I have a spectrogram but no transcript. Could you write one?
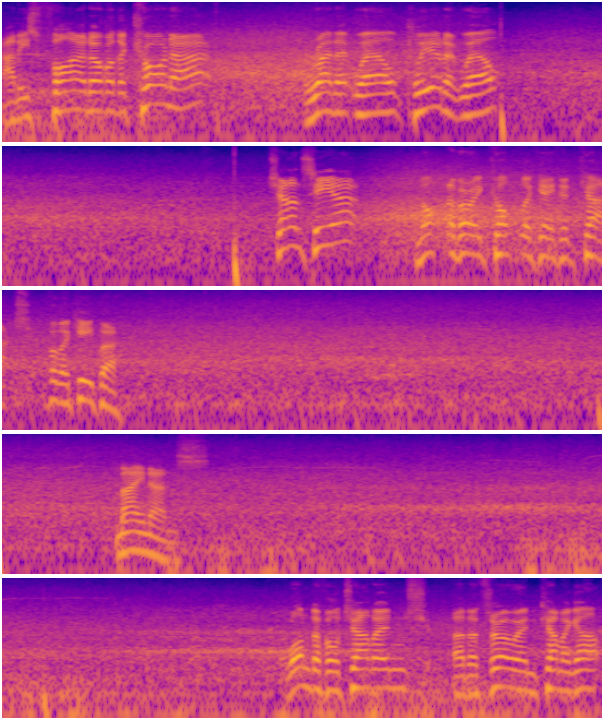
And he's fired over the corner. Read it well, cleared it well. Chance here. Not a very complicated catch for the keeper. Mijnans. Wonderful challenge and a throw-in coming up.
